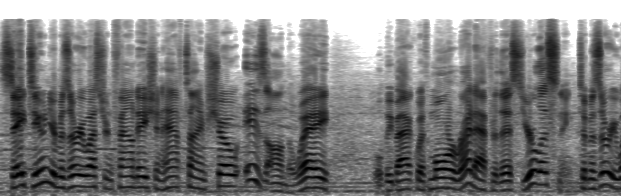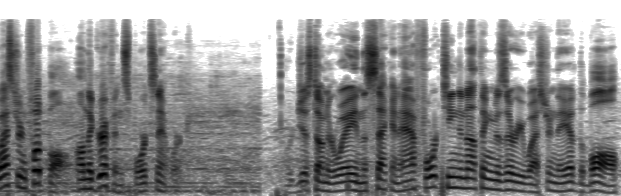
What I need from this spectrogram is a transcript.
Stay tuned. Your Missouri Western Foundation halftime show is on the way. We'll be back with more right after this. You're listening to Missouri Western Football on the Griffin Sports Network. We're just underway in the second half, 14 to nothing Missouri Western. They have the ball,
